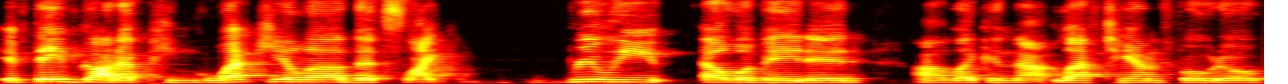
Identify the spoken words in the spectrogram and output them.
If they've got a pinguecula that's like really elevated, uh, like in that left hand photo,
